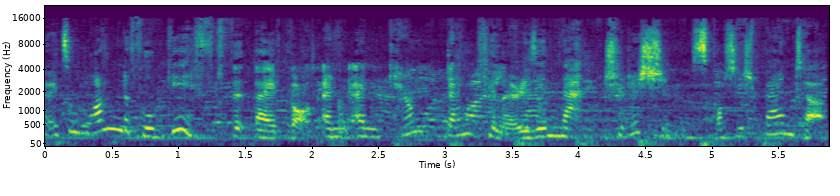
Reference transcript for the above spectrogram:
It's a wonderful gift that they've got, and, and Count Dankula is in that tradition, of Scottish banter.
